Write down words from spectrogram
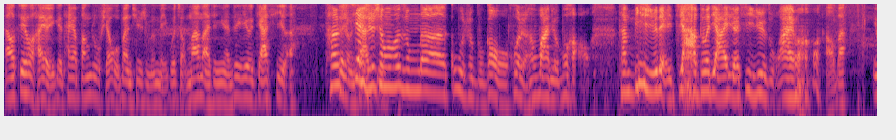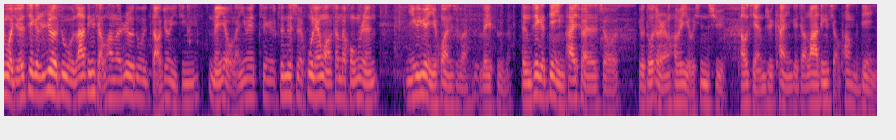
然后最后还有一个，他要帮助小伙伴去什么美国找妈妈心愿，这个又加戏了。他现实生活中的故事不够，或者他挖掘不好，他们必须得加多加一些戏剧阻碍吗？好吧，因为我觉得这个热度，拉丁小胖的热度早就已经没有了，因为这个真的是互联网上的红人，一个月一换是吧？类似的，等这个电影拍出来的时候，有多少人还会有兴趣掏钱去看一个叫拉丁小胖的电影？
